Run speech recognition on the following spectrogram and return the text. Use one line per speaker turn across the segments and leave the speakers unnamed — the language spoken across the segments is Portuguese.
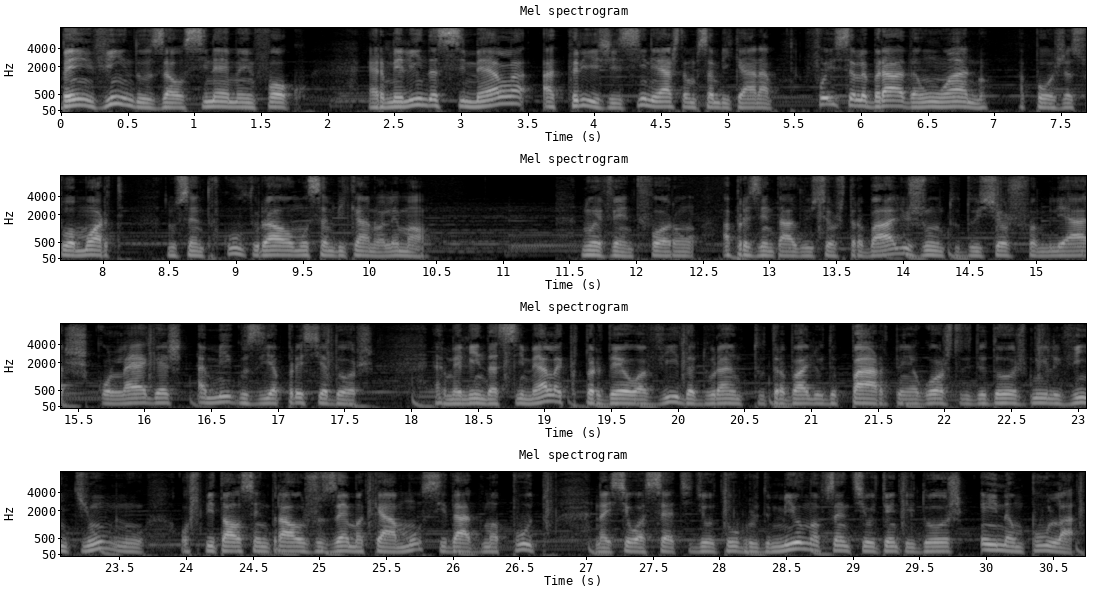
Bem-vindos ao Cinema em Foco. Ermelinda Simela, atriz e cineasta moçambicana, foi celebrada um ano após a sua morte no Centro Cultural Moçambicano Alemão. No evento foram apresentados os seus trabalhos junto dos seus familiares, colegas, amigos e apreciadores. Ermelinda Simela, que perdeu a vida durante o trabalho de parto em agosto de 2021 no Hospital Central José Macamo, cidade de Maputo, nasceu a 7 de outubro de 1982 em Nampula.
